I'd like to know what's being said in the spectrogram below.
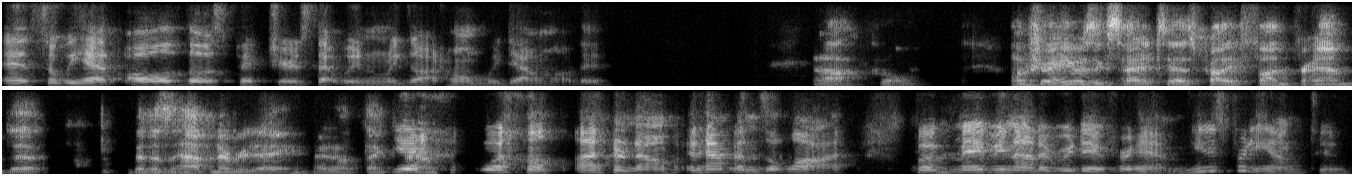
And so we had all of those pictures that when we got home, we downloaded. Ah, cool. I'm sure he was excited too. It's probably fun for him to, that doesn't happen every day. I don't think. Yeah. Well, I don't know. It happens a lot, but maybe not every day for him. He was pretty young too.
